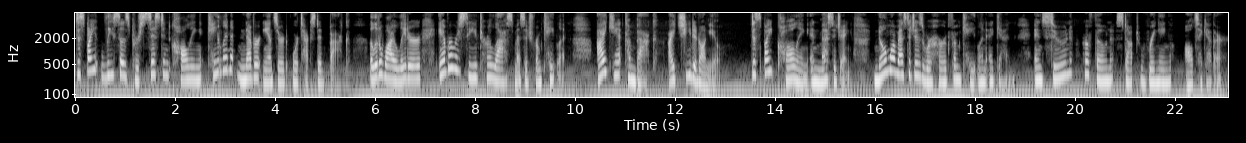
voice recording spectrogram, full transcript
Despite Lisa's persistent calling, Katelin never answered or texted back. A little while later, Amber received her last message from Katelin. I can't come back. I cheated on you. Despite calling and messaging, no more messages were heard from Katelin again, and soon her phone stopped ringing altogether.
